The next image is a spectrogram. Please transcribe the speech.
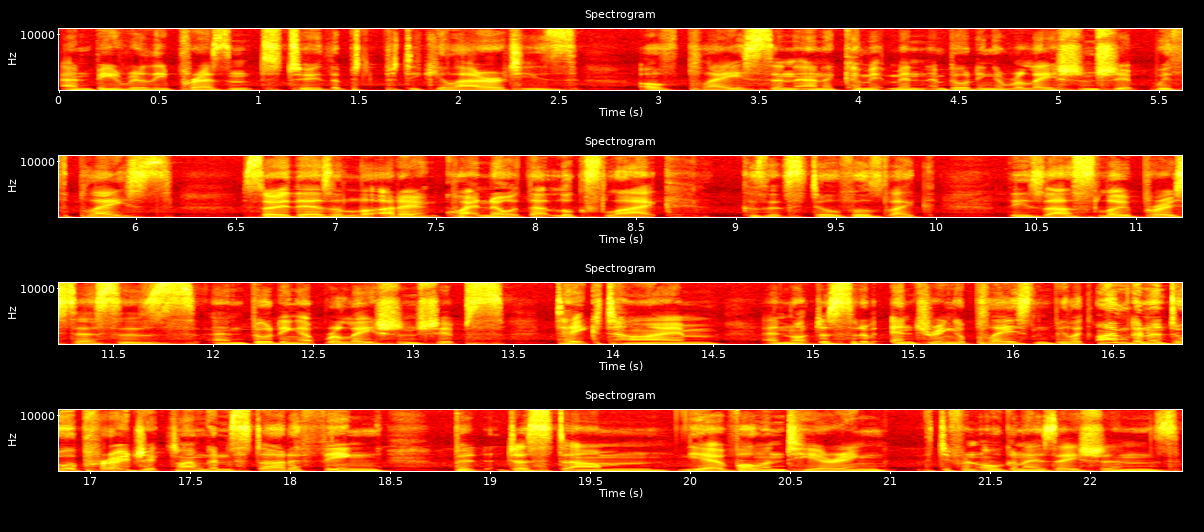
and be really present to the particularities of place and, and a commitment and building a relationship with place. So there's a I don't quite know what that looks like because it still feels like these are slow processes and building up relationships take time and not just sort of entering a place and be like, I'm going to do a project, I'm going to start a thing, but just, um, yeah, volunteering with different organizations,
